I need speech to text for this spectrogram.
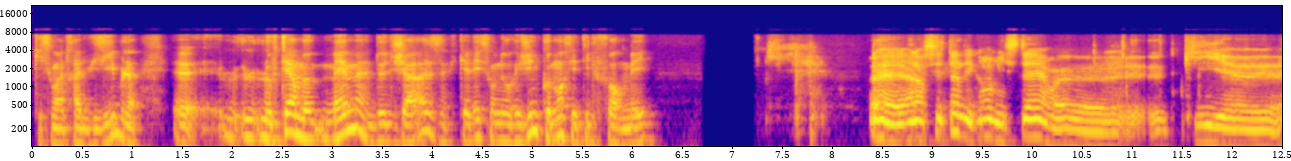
qui sont intraduisibles. Le, le, terme même de jazz, quelle est son origine? Comment s'est-il formé? Euh, alors c'est un des grands mystères euh, qui, euh,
